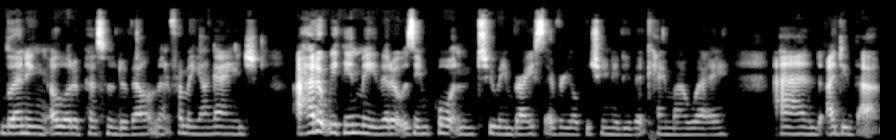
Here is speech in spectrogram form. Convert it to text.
learning a lot of personal development from a young age i had it within me that it was important to embrace every opportunity that came my way and i did that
